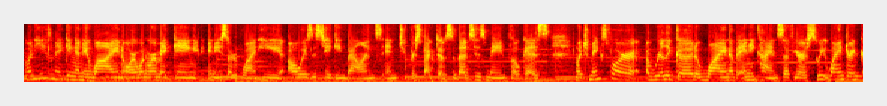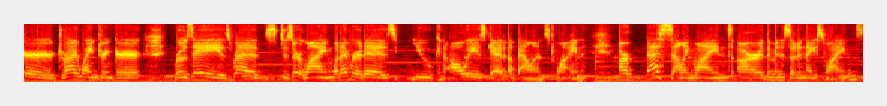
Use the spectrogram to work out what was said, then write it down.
when he's making a new wine or when we're making any sort of wine, he always is taking balance into perspective. So that's his main focus, which makes for a really good wine of any kind. So if you're a sweet wine drinker, dry wine drinker, rosés, reds, dessert wine, whatever it is, you can always get a balanced wine. Our best selling wines are the Minnesota Nice wines.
